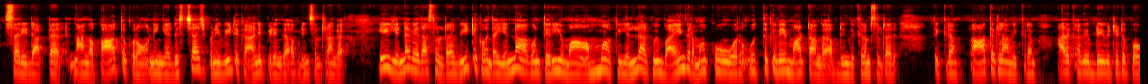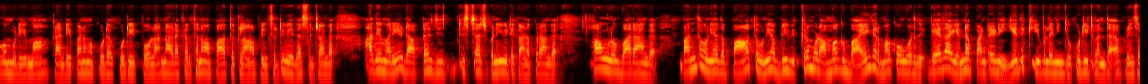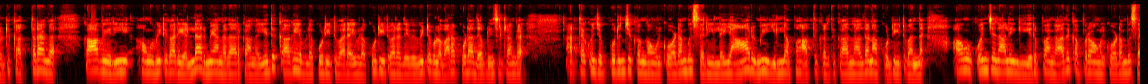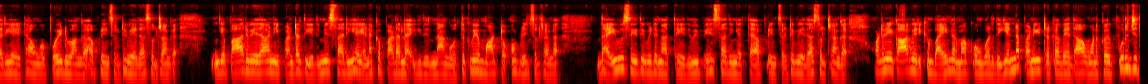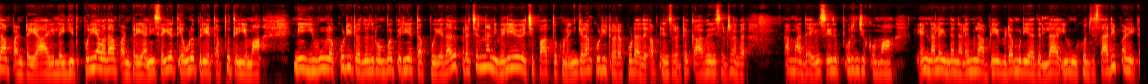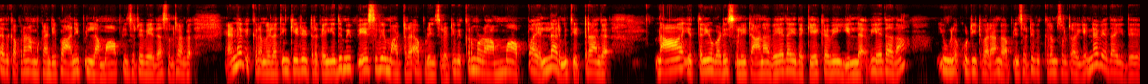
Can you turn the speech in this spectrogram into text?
சரி டாக்டர் நாங்கள் பார்த்துக்குறோம் நீங்கள் டிஸ்சார்ஜ் பண்ணி வீட்டுக்கு அனுப்பிடுங்க அப்படின்னு சொல்கிறாங்க ஏய் என்ன வேதா சொல்கிற வீட்டுக்கு வந்தால் என்ன ஆகும்னு தெரியுமா? அம்மாவுக்கு எல்லாருக்குமே பயங்கரமாக கோவம் வரும். ஒத்துக்கவே மாட்டாங்க அப்படின்னு விக்ரம் சொல்கிறாரு விக்ரம் பார்த்துக்கலாம் விக்ரம். அதுக்காக இப்படியே விட்டுட்டு போக முடியுமா? கண்டிப்பாக நம்ம கூட கூட்டிகிட்டு போகலாம் நடக்கிறத நம்ம பார்த்துக்கலாம் அப்படின்னு சொல்லிட்டு வேதா சொல்கிறாங்க அதே மாதிரியே டாக்டர் டிஸ் டிஸ்சார்ஜ் பண்ணி வீட்டுக்கு அனுப்புகிறாங்க அவங்களும் வராங்க. வந்தவொடனே அதை பார்த்தவொடனே அப்படியே விக்ரமோட அம்மாவுக்கு பயங்கரமாக கோவம் வருது. வேதா என்ன பண்ணுற நீ? எதுக்கு இவளை நீங்கள் கூட்டிகிட்டு வந்த? அப்படின்னு சொல்லிட்டு கத்துறாங்க. காவேரி அவங்க வீட்டுக்காரர் எல்லாருமே அங்கே தான் இருக்காங்க. எதுக்காக இவளை கூட்டிகிட்டு வர? இவளை கூட்டிகிட்டு வரது இவள் வீட்டுக்குள்ளே வரக்கூடாது அப்படின்னு சொல்கிறாங்க அத்தை கொஞ்சம் புரிஞ்சுக்கோங்க. அவங்களுக்கு உடம்பு சரியில்லை. யாருமே இல்லை பார்த்துக்கிறதுக்கு அதனால தான் நான் கூட்டிகிட்டு வந்தேன். அவங்க கொஞ்ச நாள் இங்கே இருப்பாங்க. அதுக்கப்புறம் அவங்களுக்கு உடம்பு சரியாயிட்டு அவங்க போயிடுவாங்க அப்படின்னு சொல்லிட்டு வேதா சொல்கிறாங்க இங்கே பாரு வேதா நீ பண்ணுறது எதுவுமே சரியாக எனக்கு படலை. இது நாங்கள் ஒத்துக்கவே மாட்டோம் அப்படின்னு சொல்கிறாங்க தயவு செய்து விடுங்க அத்தை எதுவுமே பேசாதீங்க அத்தை அப்படின்னு சொல்லிட்டு வேதா சொல்கிறாங்க உடனே காவேரிக்கும் பயங்கரமாக கோவம் வருது. என்ன பண்ணிகிட்டு இருக்க வேதா? உனக்கு புரிஞ்சு தான் பண்ணுறியா இல்லை இது புரியாமல் தான் பண்ணுறியா நீ செய்யறது எவ்வளோ பெரிய தப்பு தெரியுமா? நீ இவங்கள கூட்டிகிட்டு வந்தது ரொம்ப பெரிய தப்பு. ஏதாவது பிரச்சனைனா நீ வெளியே வச்சு பார்த்துக்கணும். இங்கெல்லாம் கூட்டிகிட்டு வரக்கூடாது அப்படின்னு சொல்லிட்டு காவேரி சொல்கிறாங்க ஆமாம் தயவுசெய்து புரிஞ்சுக்குமா. என்னால் இந்த நிலைமையில அப்படியே விட முடியாதுல்ல. இவங்க கொஞ்சம் சரி பண்ணிவிட்டு அதுக்கப்புறம் நம்ம கண்டிப்பாக அனுப்பிடலாமா அப்படின்னு சொல்லிட்டு வேதா சொல்கிறாங்க என்ன விக்ரம் எல்லாத்தையும் கேட்டுட்டு இருக்க? எதுவுமே பேசவே மாட்டேற அப்படின்னு சொல்லிட்டு விக்ரமோட அம்மா அப்பா எல்லாருமே திட்டுறாங்க. நான் எத்தனையோ படி சொல்லிட்டேன் ஆனால் வேதா இதை கேட்கவே இல்லை. வேதா தான் இவங்கள கூட்டிகிட்டு வராங்க அப்படின்னு சொல்லிட்டு விக்ரம் சொல்கிறார் என்ன வேதா இது?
